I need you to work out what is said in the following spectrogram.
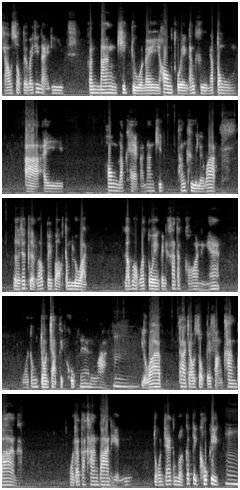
จะเอาศพไปไว้ที่ไหนดี ก็นั่งคิดอยู่ในห้องตัวเองทั้งคืนครับ ตรง อ่า ไอห้องรับแขกอะนั่งคิด ทั้งคืนเลยว่า เออ ถ้าเกิดว่าไปบอกตำรวจ แล้วบอกว่าตัวเองเป็นฆาตกรอย่างเงี้ยโหต้องโดนจับติดคุกแน่เลยว่ะอืมหรือว่าถ้าจะเอาศพไปฝังข้างบ้านอะโหถ้าถ้าข้างบ้านเห็นโดนแจ้งตำรวจก็ติดคุกอีกอืม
